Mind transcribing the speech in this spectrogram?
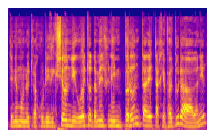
tenemos nuestra jurisdicción? Digo, ¿esto también es una impronta de esta jefatura, Daniel?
